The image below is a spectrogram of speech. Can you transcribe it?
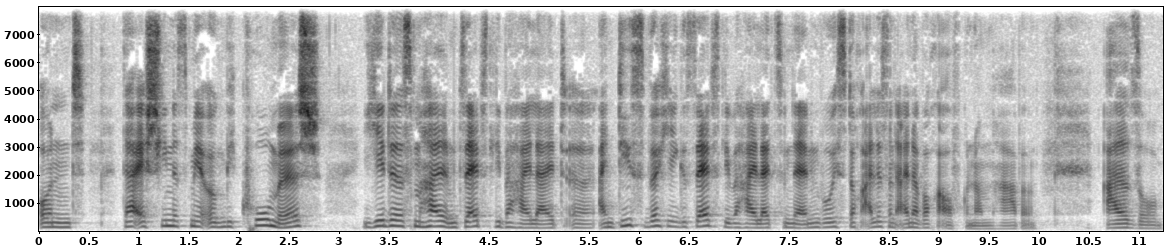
Und da erschien es mir irgendwie komisch, jedes Mal ein Selbstliebe-Highlight, äh, ein dieswöchiges Selbstliebe-Highlight zu nennen, wo ich es doch alles in einer Woche aufgenommen habe. Also,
